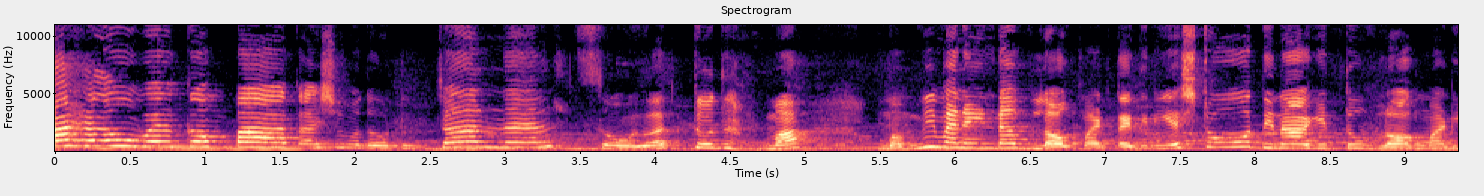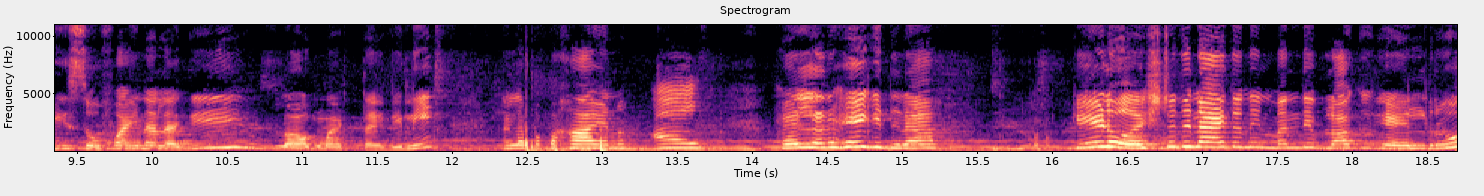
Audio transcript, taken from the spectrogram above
hello welcome back YouTube channel so ಇವತ್ತು ನಮ್ಮ ಮಮ್ಮಿ ಮನೆಯಿಂದ ವ್ಲಾಗ್ ಮಾಡ್ತಾ ಇದ್ದೀನಿ. ಎಷ್ಟೋ ದಿನ ಆಗಿತ್ತು ವ್ಲಾಗ್ ಮಾಡಿ ಸೊ ಫೈನಲ್ ಆಗಿ ವ್ಲಾಗ್ ಮಾಡ್ತಾ ಇದ್ದೀನಿ. ಅಲ್ಲ ಪಾಪ ಹಾಯ್ ಅನ್ನು. ಎಲ್ಲರೂ ಹೇಗಿದ್ದೀರಾ? ಕೇಳು ಎಷ್ಟು ದಿನ ಆಯಿತು ನೀನು ಬಂದು ವ್ಲಾಗ್ಗೆ ಎಲ್ಲರೂ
